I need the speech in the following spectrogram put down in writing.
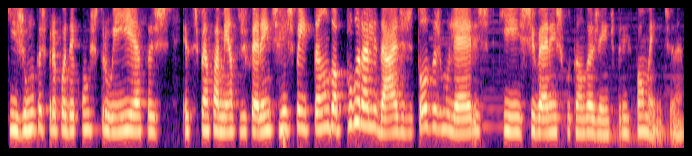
aqui juntas para poder construir essas, esses pensamentos diferentes, respeitando a pluralidade de todas as mulheres que estiverem escutando a gente, principalmente, né?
